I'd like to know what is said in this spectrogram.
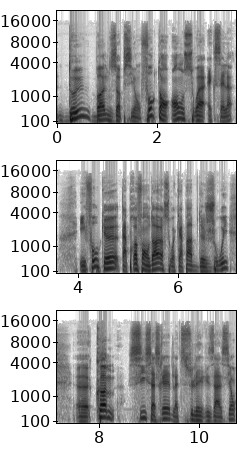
deux bonnes options. Il faut que ton 11 soit excellent. Il faut que ta profondeur soit capable de jouer euh, comme si ça serait de la titularisation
